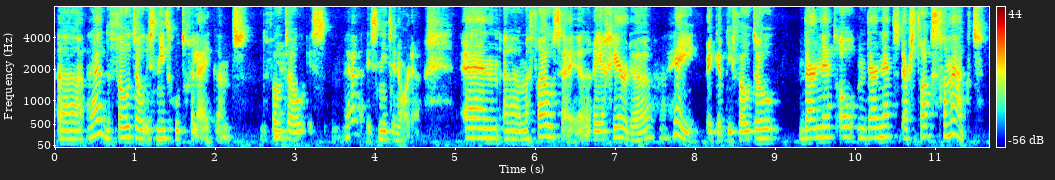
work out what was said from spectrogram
uh, hè, de foto is niet goed gelijkend. De foto is, ja, is niet in orde. En mevrouw zei, reageerde: hey, ik heb die foto daar net, al, daar net daar straks gemaakt.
